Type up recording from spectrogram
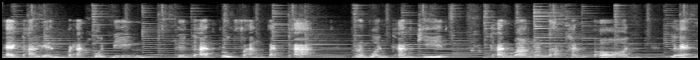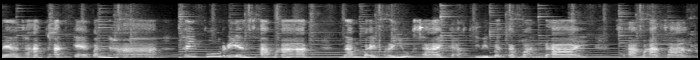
แต่การเรียนปรักโคดดิ้งคือการปลูกฝังตรรกะ กระบวนการคิด การวางลำดับขั้นตอน และแนวทางการแก้ปัญหา ให้ผู้เรียนสามารถนำไปประยุกต์ใช้กับชีวิตประจำวันได้ สามารถสร้างผ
